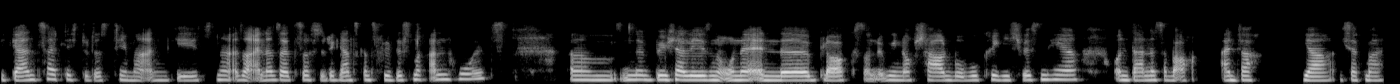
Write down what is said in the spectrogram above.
wie ganzheitlich du das Thema angehst. Ne? Also einerseits, dass du dir ganz, ganz viel Wissen ranholst, ähm, ne, Bücher lesen ohne Ende, Blogs und irgendwie noch schauen, wo, wo kriege ich Wissen her. Und dann ist aber auch einfach, ja, ich sag mal,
